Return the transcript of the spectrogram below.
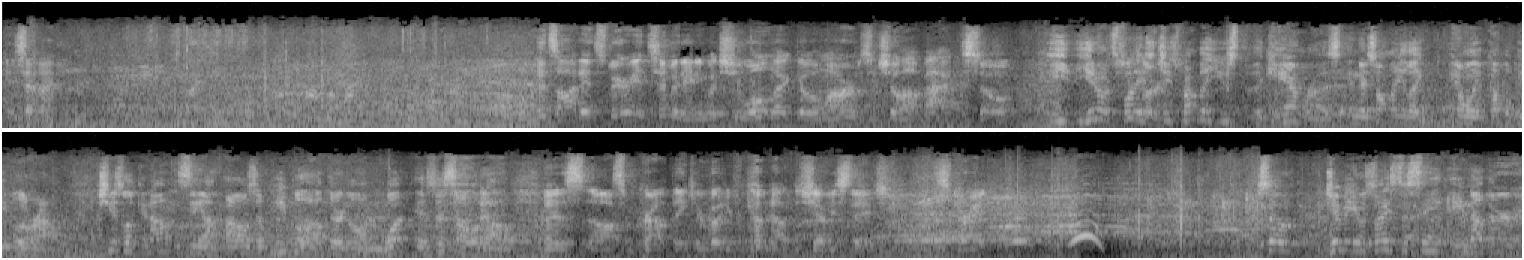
Can you say hi? It's odd. It's very intimidating, but she won't let go of my arms and chill out back. So You, you know it's funny? She's probably used to the cameras, and there's only like you know only a couple people around. She's looking out and seeing a thousand people out there, going, "What is this all about?" This is an awesome crowd. Thank you everybody for coming out to the Chevy stage. It's great. So, Jimmy, it was nice to see another.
